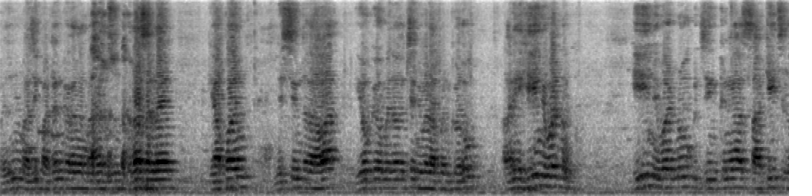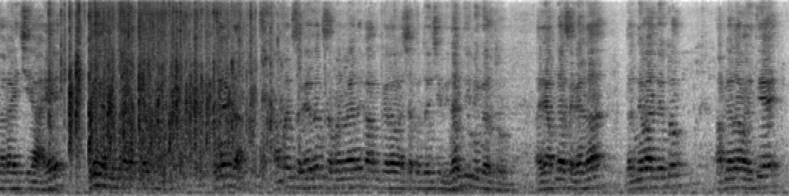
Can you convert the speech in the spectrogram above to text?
म्हणून माझी पाटणकरांना माझ्यापासून पुन्हा सांगणं आहे की आपण निश्चिंत राहावा योग्य उमेदवाराची निवड आपण करू आणि ही निवडणूक ही निवडणूक जिंकण्यासाठीच लढायची आहे. आपण सगळेजण समन्वयाने काम करावं अशा पद्धतीची विनंती मी करतो. आणि आपल्या सगळ्यांना धन्यवाद देतो. आपल्याला माहिती आहे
